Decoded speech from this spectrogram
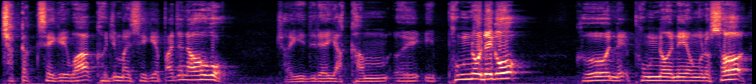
착각 세계와 거짓말 세계에 빠져나오고 자기들의 약함의 이 폭로되고 그 내- 폭로 내용으로서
